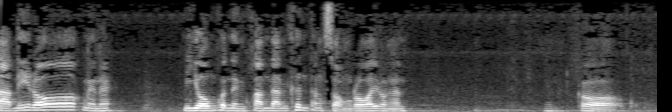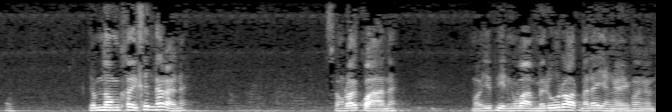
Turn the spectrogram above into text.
นาดนี้รอกเนี่ยนะมีโยมคนหนึ่งความดันขึ้นตั้งสองร้อยว่างั้น ก็ยมนองเคยขึ้นเท่าไหร่นะสองร้อยกว่านะหมอยุพินก็ว่าไม่รู้รอดมาได้ยังไงว่างั้น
